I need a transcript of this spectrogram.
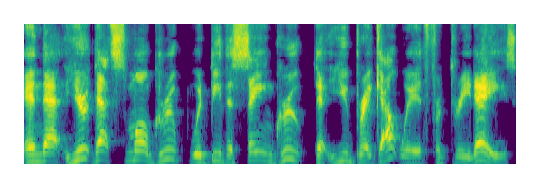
and that your that small group would be the same group that you break out with for 3 days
